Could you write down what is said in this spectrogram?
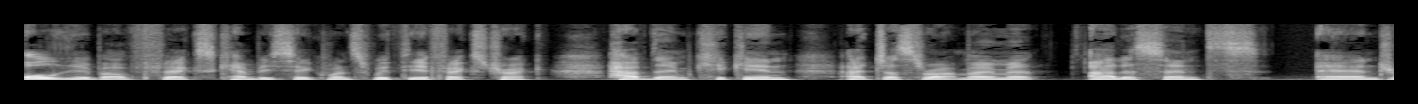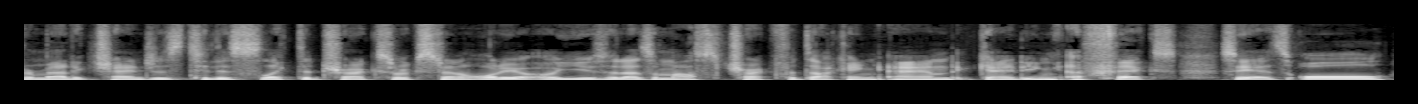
all of the above effects can be sequenced with the effects track. Have them kick in at just the right moment. Add a synth and dramatic changes to the selected tracks or external audio or use it as a master track for ducking and gating effects. So yeah, it's all,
